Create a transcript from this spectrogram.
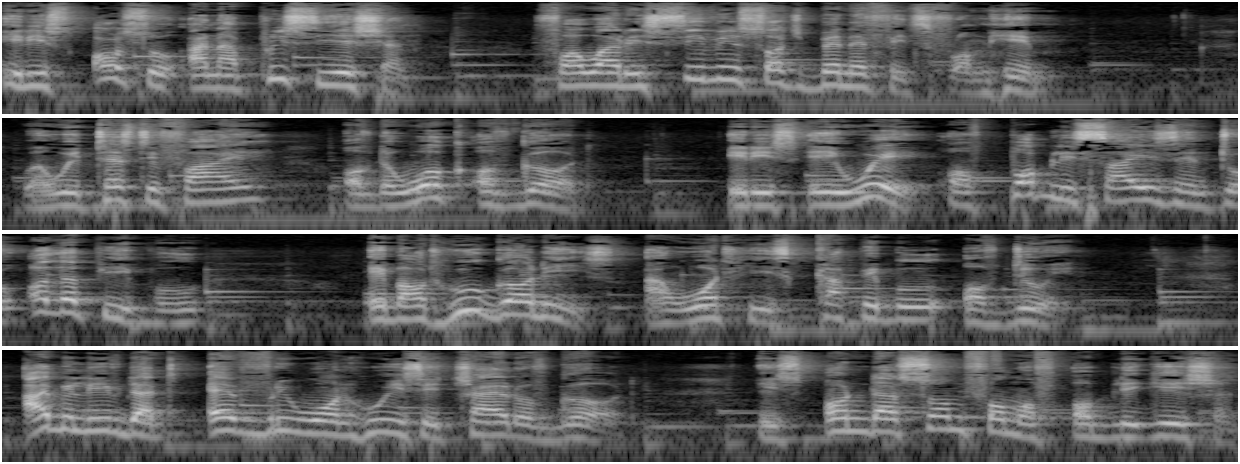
it is also an appreciation for our receiving such benefits from him. When we testify of the work of God, it is a way of publicizing to other people about who God is and what he is capable of doing. I believe that everyone who is a child of God is under some form of obligation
